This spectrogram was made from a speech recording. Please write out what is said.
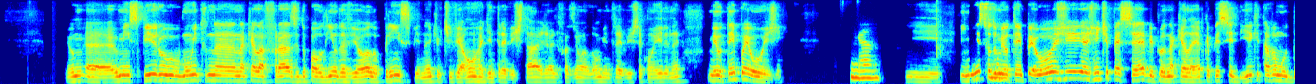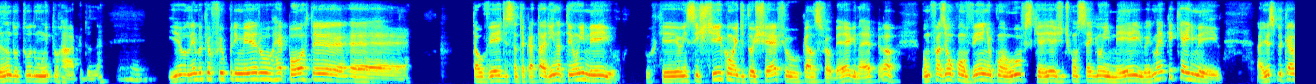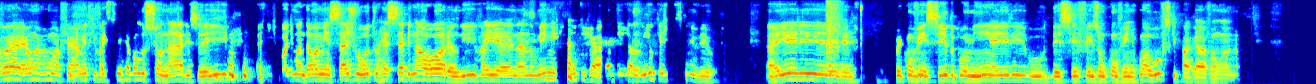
Eu, é, eu, me inspiro muito na, naquela frase do Paulinho da Viola, o príncipe, né, que eu tive a honra de entrevistar, já de fazer uma longa entrevista com ele, né? Meu tempo é hoje. É. E Início do meu tempo é hoje, a gente percebe, naquela época, percebia que estava mudando tudo muito rápido, né? Uhum. E eu lembro que eu fui o primeiro repórter, é, talvez de Santa Catarina, ter um e-mail, porque eu insisti com o editor-chefe, o Carlos Felberg, na época, oh, vamos fazer um convênio com a UFSC, que aí a gente consegue um e-mail. Ele, mas o que é e-mail? Aí eu explicava, ah, é uma, uma ferramenta que vai ser revolucionária isso aí, a gente pode mandar uma mensagem, o outro recebe na hora ali, vai é, no mesmo instante já abre, já lê o que a gente escreveu. Aí ele foi convencido por mim, aí ele, o DC fez um convênio com a UFS, que pagava uma,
